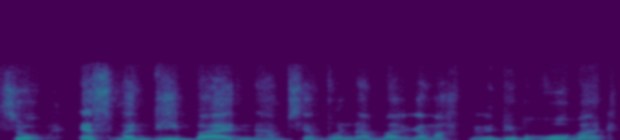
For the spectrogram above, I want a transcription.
So, erstmal die beiden haben es ja wunderbar gemacht mit dem Robert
